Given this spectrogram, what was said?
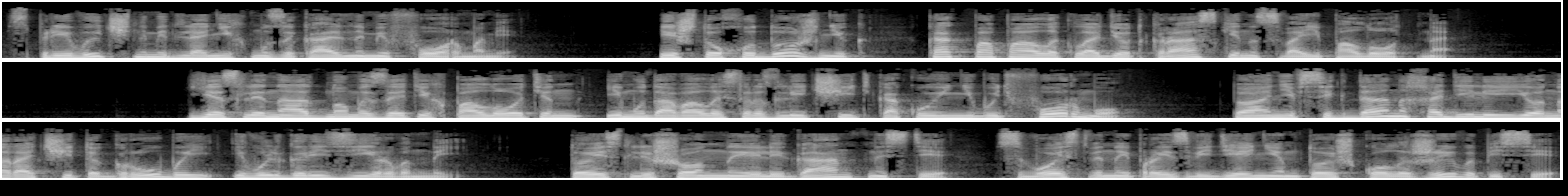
с привычными для них музыкальными формами, и что художник как попало кладет краски на свои полотна. Если на одном из этих полотен им удавалось различить какую-нибудь форму, то они всегда находили ее нарочито грубой и вульгаризированной, то есть лишенные элегантности, свойственной произведениям той школы живописи,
